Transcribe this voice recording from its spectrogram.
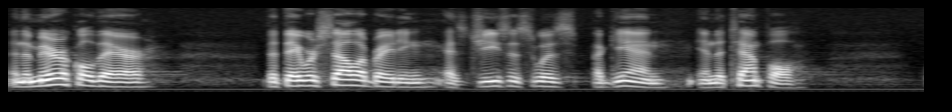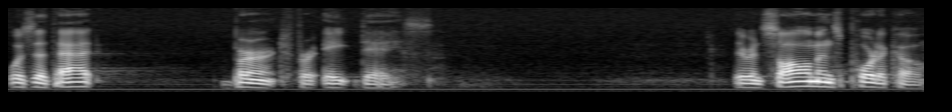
And the miracle there that they were celebrating as Jesus was again in the temple was that that burnt for eight days. They're in Solomon's portico.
